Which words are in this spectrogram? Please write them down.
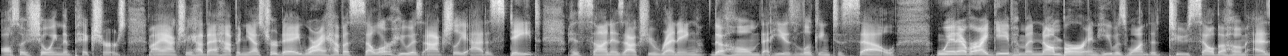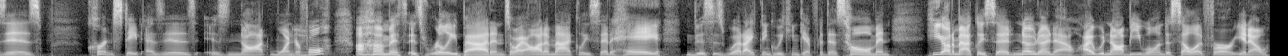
also showing the pictures. I actually had that happen yesterday where I have a seller who is actually at a state. His son is actually renting the home that that he is looking to sell. Whenever I gave him a number and he was wanting to sell the home as is, current state as is is not wonderful. Mm. Um, it's it's really bad, and so I automatically said, "Hey, this is what I think we can get for this home." And he automatically said, "No, no, no, I would not be willing to sell it for you know.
